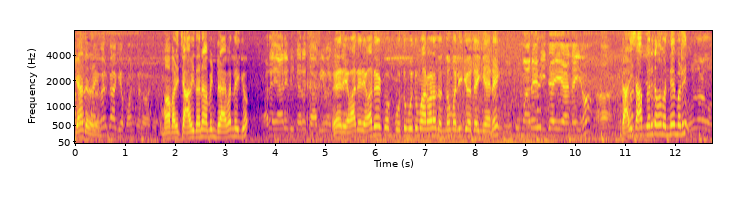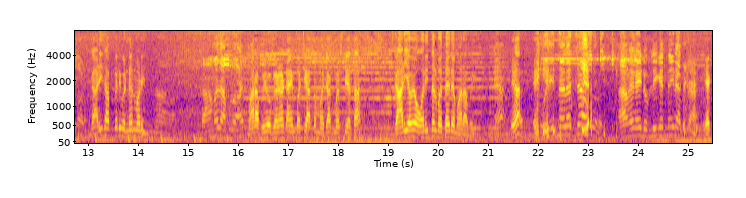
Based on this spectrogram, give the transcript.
ક્યાં હતો? ડ્રાઈવર ફોન કરવા માં પાડી ચાવી તને આપીને ડ્રાઈવર લઈ ગયો? અરે યાર એ બિચારો ચા પીવા રેવા દે રેવા દે કોક પોતું પોતું મારવાનો ધંધો મળી ગયો છે અહીંયા નહીં? મારે બીજા એ આ નહીં હો. ગાડી સાફ કરી તમે બંને મળી? ગાડી સાફ કરી બંને મળી? મારા ભાઈઓ ઘણા ટાઈમ પછી આ તો મજાક મસ્તી હતા. ગાડી હવે ઓરિજિનલ બતાવી દે મારા ભાઈ? ઓરિજિનલ જ છે અમે કઈ ડુપ્લિકેટ નહીં રાખતા. એક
